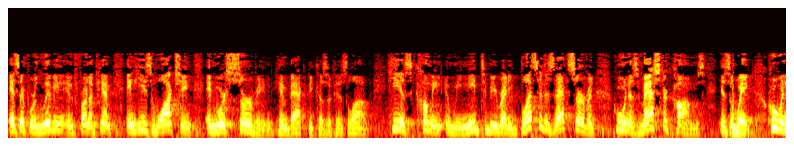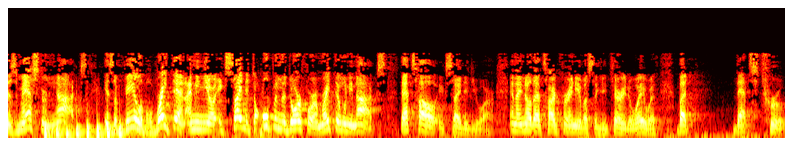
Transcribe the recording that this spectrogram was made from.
as if we're living in front of Him and He's watching and we're serving Him back because of His love. He is coming and we need to be ready. Blessed is that servant who when his master comes is awake, who when his master knocks is available right then. I mean, you know, excited to open the door for him right then when he knocks that's how excited you are. And I know that's hard for any of us to get carried away with, but that's true.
